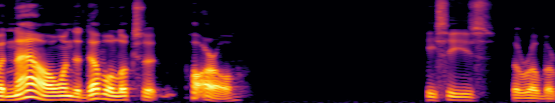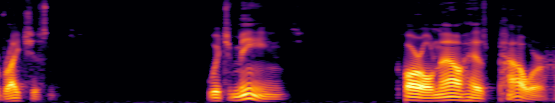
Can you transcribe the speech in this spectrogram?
But now, when the devil looks at Carl, he sees the robe of righteousness, which means Carl now has power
